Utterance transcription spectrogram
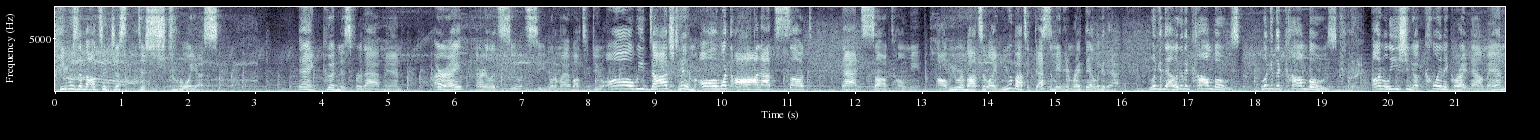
He was about to just destroy us. Thank goodness for that, man. Alright, alright, let's see, let's see. What am I about to do? Oh, we dodged him! Oh, what Oh, that sucked. That sucked, homie. Oh, we were about to, like, we were about to decimate him right there. Look at that. Look at that. Look at the combos. Look at the combos. Unleashing a clinic right now, man.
